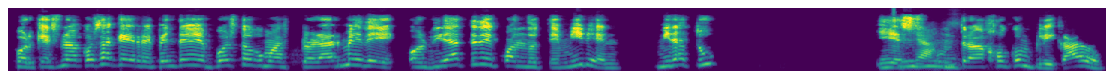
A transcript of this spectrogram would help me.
porque es una cosa que de repente me he puesto como a explorarme de olvídate de cuando te miren, mira tú. Y es un trabajo complicado.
